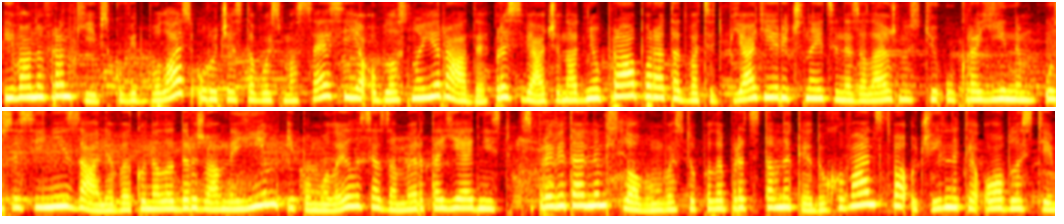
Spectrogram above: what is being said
Івано-Франківську відбулась урочиста восьма сесія обласної ради, присвячена Дню прапора та 25-й річниці незалежності України. У сесійній залі виконали державний гімн і помолилися за мир та єдність. З привітальним словом виступили представники духовенства, очільники області.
